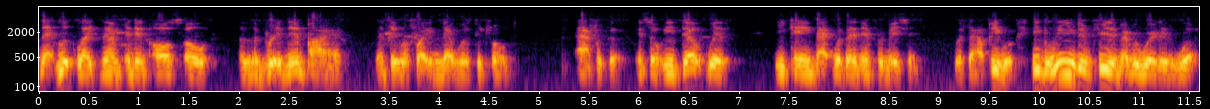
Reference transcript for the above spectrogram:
that looked like them, and then also the Britain Empire that they were fighting that was controlling Africa. And so he dealt with, he came back with that information with our people. He believed in freedom everywhere that it was.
